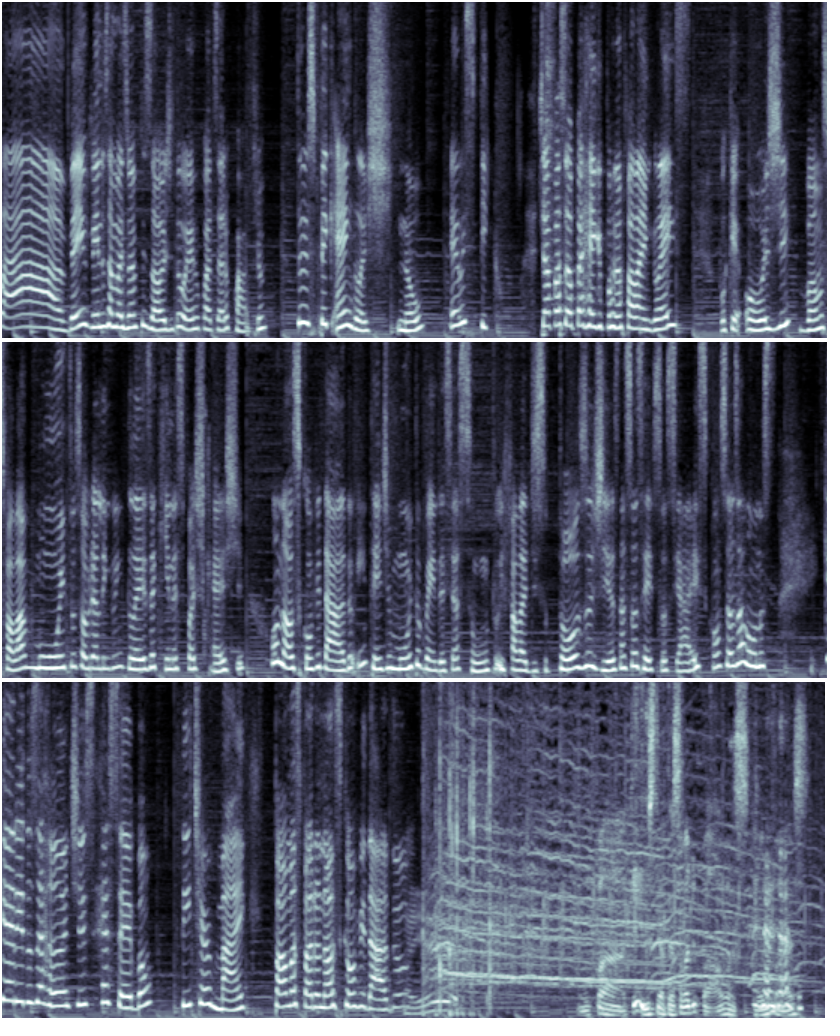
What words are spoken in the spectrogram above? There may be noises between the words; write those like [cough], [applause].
Olá! Bem-vindos a mais um episódio do Erro 404. Do you speak English? No, eu speak. Já passou o perrengue por não falar inglês? Porque hoje vamos falar muito sobre a língua inglesa aqui nesse podcast. O nosso convidado entende muito bem desse assunto e fala disso todos os dias nas suas redes sociais com seus alunos. Queridos errantes, recebam Teacher Mike. Palmas para o nosso convidado. Aê. Opa, que isso, tem até sala de palmas. [laughs]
